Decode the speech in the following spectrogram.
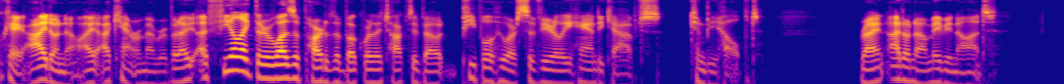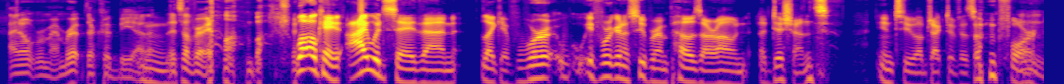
okay i don't know i, I can't remember but I, I feel like there was a part of the book where they talked about people who are severely handicapped can be helped right i don't know maybe not I don't remember it. There could be. Don't- Mm. It's a very long book. well okay i would say then like if we're if we're going to superimpose our own additions into objectivism for Mm.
